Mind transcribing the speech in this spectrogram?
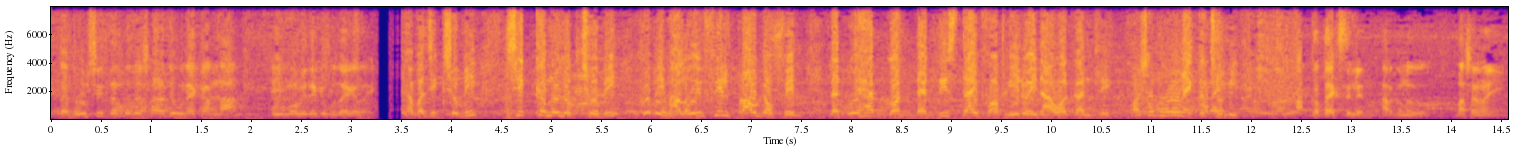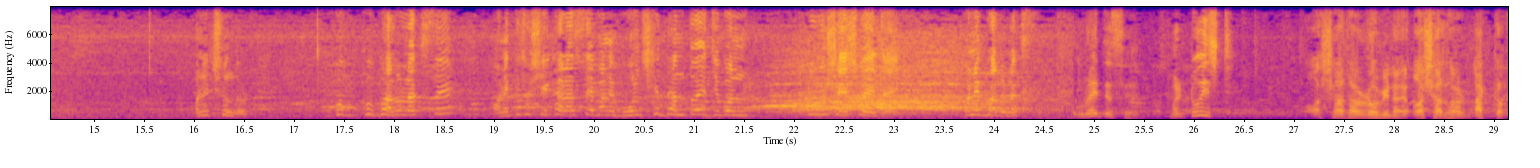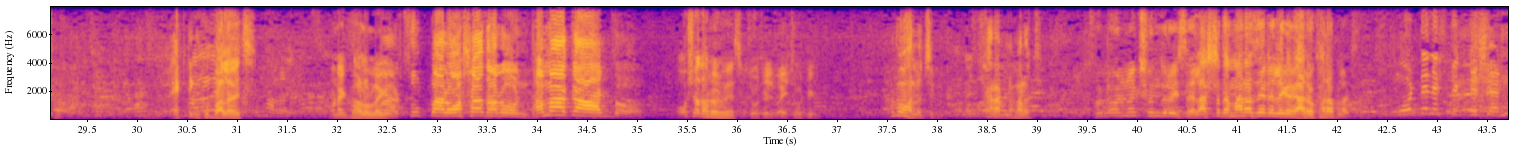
একটা ভুল সিদ্ধান্ত যে সারা জীবনে কাম না এই মুভি দেখে বোঝা গেছে সামাজিক ছবি শিক্ষামূলক ছবি খুবই ভালো। We feel proud of him that we have got that this type of hero in our country অসাধারণ একটা ছবি। কত এক্সেলেন্ট আর কোনো বাসা নাই। অনেক সুন্দর। খুব খুব ভালো লাগছে। অনেক কিছু শেখার আছে। মানে ভুল সিদ্ধান্তে জীবন পুরো শেষ হয়ে যায়। অনেক ভালো লাগছে। উড়াইতেছে। মানে টুইস্ট অসাধারণ অভিনয় অসাধারণ এক কথা। অ্যাক্টিং খুব ভালো হয়েছে। অনেক ভালো লাগে। সুপার অসাধারণ ধামাকা একদম। অসাধারণ হয়েছে। জটিল ভাই জটিল। খুব ভালো ছিল। খারাপ না ভালো ছিল। ছবি অনেক সুন্দর হয়েছে। লাস্টটা মারা যায় এটা লেগে আরও খারাপ লাগছে। মোর দেন এক্সপেকটেশন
